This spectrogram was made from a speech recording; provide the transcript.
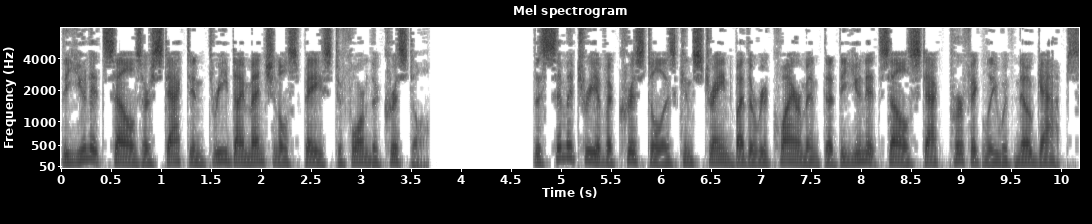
The unit cells are stacked in three-dimensional space to form the crystal. The symmetry of a crystal is constrained by the requirement that the unit cells stack perfectly with no gaps.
